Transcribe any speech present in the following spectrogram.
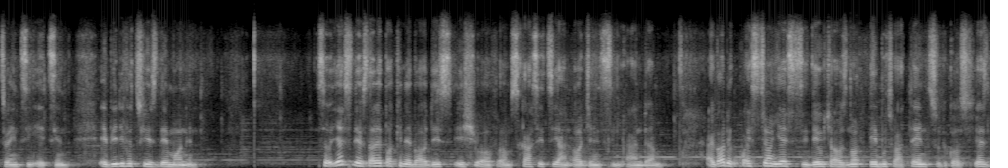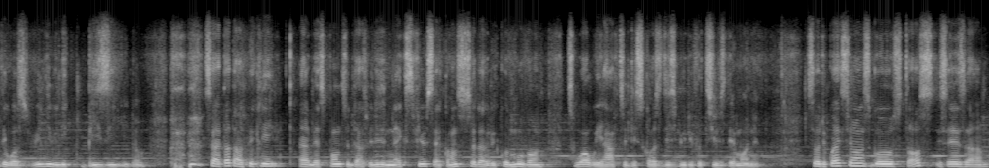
2018. A beautiful Tuesday morning. So, yesterday we started talking about this issue of um, scarcity and urgency. And um, I got a question yesterday which I was not able to attend to because yesterday was really, really busy, you know. so I thought I would quickly uh, respond to that within the next few seconds so that we could move on to what we have to discuss this beautiful Tuesday morning. So the questions goes thus. It says, um,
